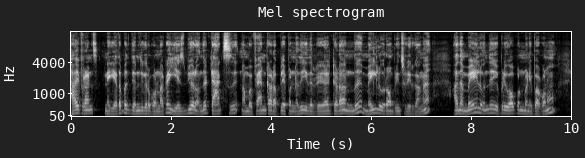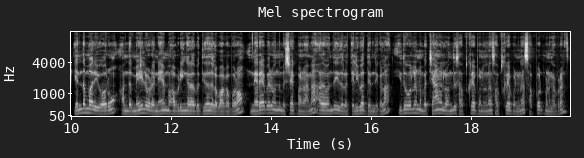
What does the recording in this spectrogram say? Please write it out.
ஹாய் ஃப்ரெண்ட்ஸ் இன்றைக்கி எதை பற்றி தெரிஞ்சுக்கிற போகிறோம்னாக்கா எஸ்பிஐயில் வந்து டேக்ஸு நம்ம பேன் கார்டு அப்ளை பண்ணது இது ரிலேட்டடாக வந்து மெயில் வரும் அப்படின்னு சொல்லியிருக்காங்க. அந்த மெயில் வந்து எப்படி ஓப்பன் பண்ணி பார்க்கணும் எந்த மாதிரி வரும் அந்த மெயிலோட நேம் அப்படிங்கிறத பற்றி தான் இதில் பார்க்க போகிறோம் நிறைய பேர் வந்து மிஸ்டேக் பண்ணுறாங்க அதை வந்து இதில் தெளிவாக தெரிஞ்சுக்கலாம். இதுவரையிலும் நம்ம சேனலை வந்து சப்ஸ்கிரைப் பண்ணலாம் சப்ஸ்கிரைப் பண்ணுங்கள் சப்போர்ட் பண்ணுங்கள் ஃப்ரெண்ட்ஸ்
